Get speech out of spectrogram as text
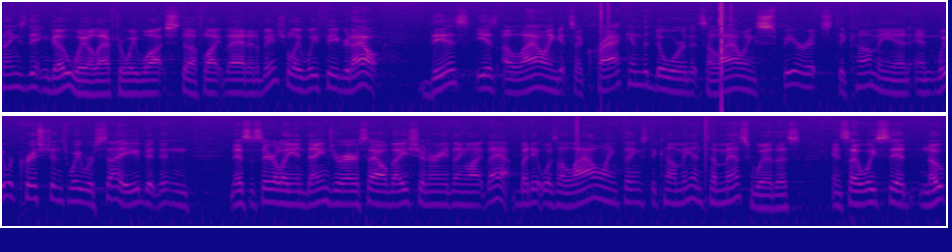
things didn't go well after we watched stuff like that, and eventually we figured out this is allowing it's a crack in the door that's allowing spirits to come in. And we were Christians, we were saved. It didn't necessarily endanger our salvation or anything like that, but it was allowing things to come in to mess with us. And so we said, nope,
